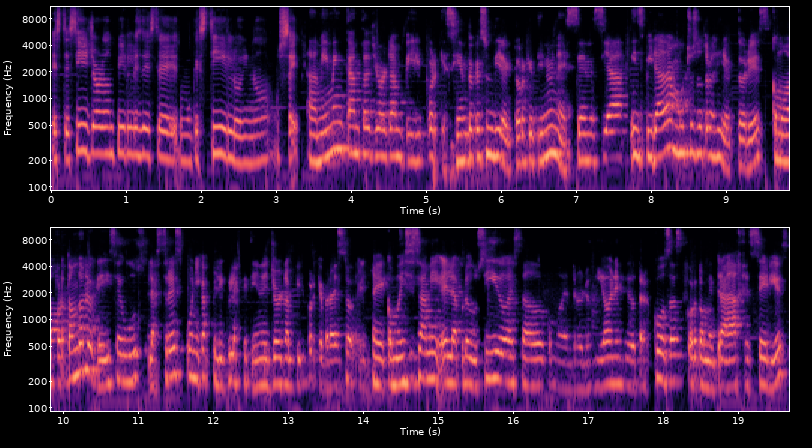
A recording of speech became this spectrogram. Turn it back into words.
este sí, Jordan Peele es de este como que estilo y no, no sé. A mí me encanta Jordan Peele porque siento que es un director que tiene una esencia inspirada en muchos otros directores, como aportando lo que dice Gus, las tres únicas películas que tiene Jordan Peele, porque para eso, eh, como dice Sammy, él ha producido, ha estado como dentro de los guiones de otras cosas, cortometrajes, series,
